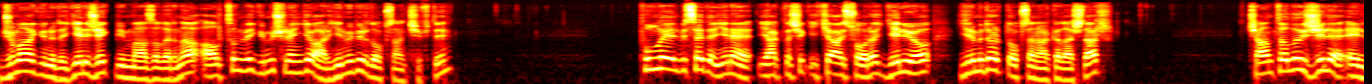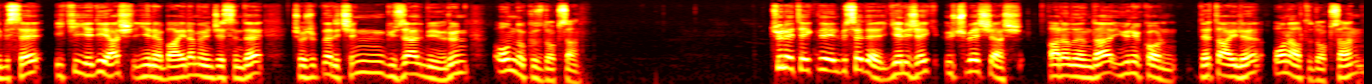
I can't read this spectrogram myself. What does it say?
Cuma günü de gelecek bin mağazalarına altın ve gümüş rengi var 21.90 çifti. Pullu elbise de yine yaklaşık 2 ay sonra geliyor 24.90 arkadaşlar. Çantalı jile elbise 2-7 yaş yine bayram öncesinde çocuklar için güzel bir ürün 19.90. Tül etekli elbise de gelecek 3-5 yaş aralığında unicorn detaylı 16.90.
